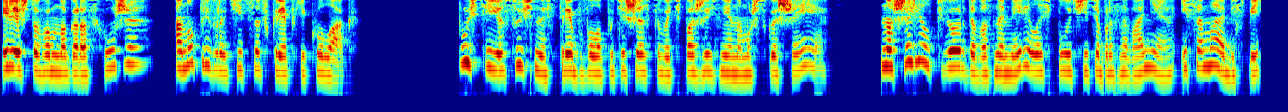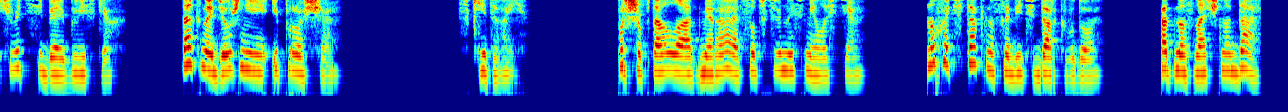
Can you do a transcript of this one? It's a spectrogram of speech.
Или, что во много раз хуже, оно превратится в крепкий кулак. Пусть ее сущность требовала путешествовать по жизни на мужской шее, но Шерил твердо вознамерилась получить образование и сама обеспечивать себя и близких. Так надежнее и проще. «Скидывай», — прошептала, обмирая от собственной смелости. «Но хоть так насолить Дарквуду?» «Однозначно да».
